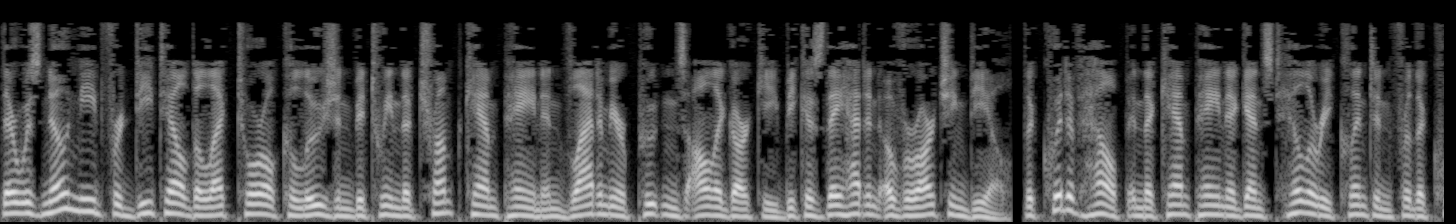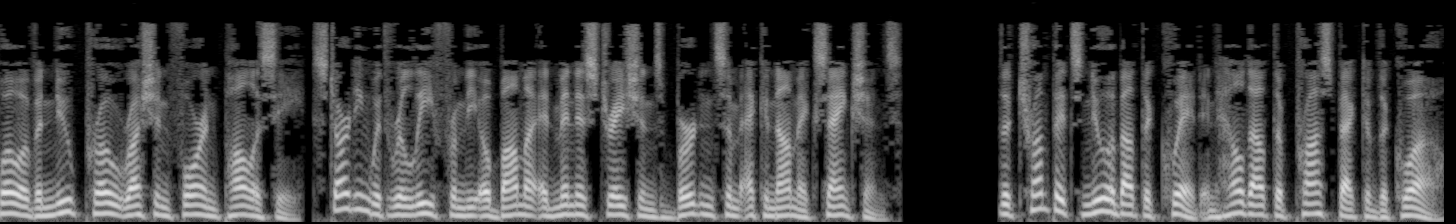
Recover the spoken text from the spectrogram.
There was no need for detailed electoral collusion between the Trump campaign and Vladimir Putin's oligarchy because they had an overarching deal, the quid of help in the campaign against Hillary Clinton for the quo of a new pro-Russian foreign policy, starting with relief from the Obama administration's burdensome economic sanctions. The Trumpets knew about the quid and held out the prospect of the quo.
